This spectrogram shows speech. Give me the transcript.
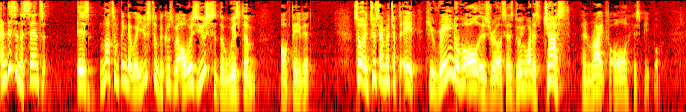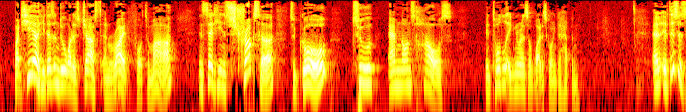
And this, in a sense, is not something that we're used to because we're always used to the wisdom of David. So in 2 Samuel chapter 8, he reigned over all Israel, it says, doing what is just and right for all his people. But here he doesn't do what is just and right for Tamar. Instead, he instructs her to go to Amnon's house in total ignorance of what is going to happen. And if this is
